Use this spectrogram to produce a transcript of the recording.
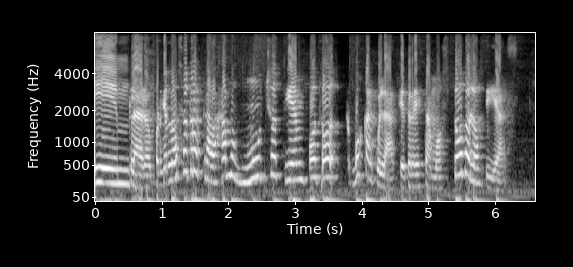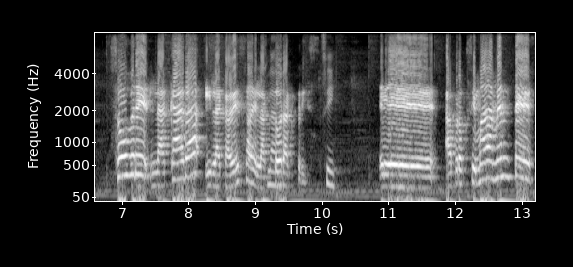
Eh, Claro, porque nosotros trabajamos mucho tiempo, todo, vos calculás que estamos todos los días sobre la cara y la cabeza del actor Claro. actriz. Sí, Eh, aproximadamente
